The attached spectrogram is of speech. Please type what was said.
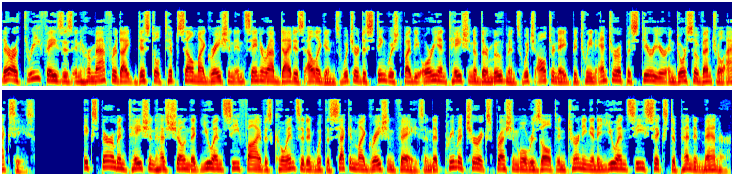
There are three phases in hermaphrodite distal tip cell migration in Caenorhabditis elegans which are distinguished by the orientation of their movements which alternate between anteroposterior and dorsoventral axes. Experimentation has shown that UNC5 is coincident with the second migration phase and that premature expression will result in turning in a UNC6-dependent manner.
